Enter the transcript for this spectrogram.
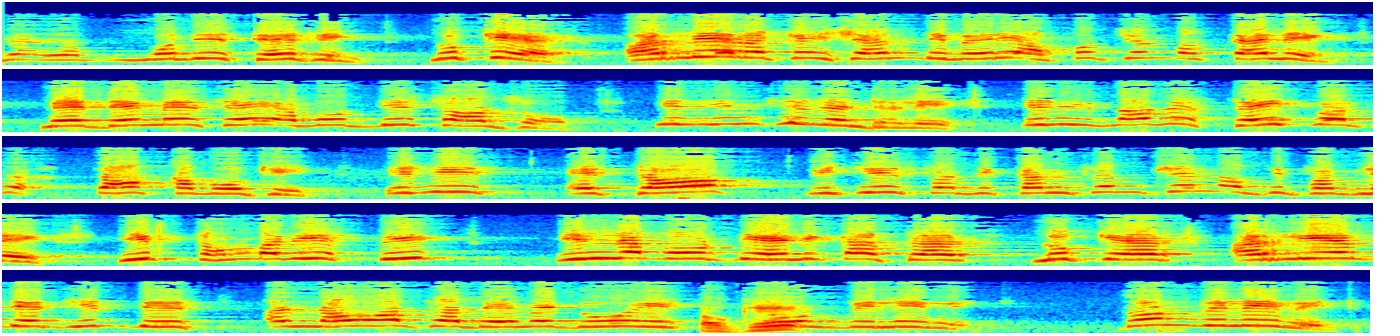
the, Modi is stating. Look here, earlier occasion, the very opposition was telling, may, they may say about this also. It is incidentally, it is not a straightforward talk about it. It is a talk which is for the consumption of the public. If somebody speaks ill about the helicopter, look here, earlier they did this and now also they may do it. Okay. Don't believe it. Don't believe it.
